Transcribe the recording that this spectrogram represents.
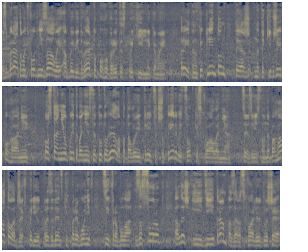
Збиратимуть повні зали, аби відверто поговорити з прихильниками. Рейтинги Клінтон теж не такі вже й погані. Останнє опитування інституту Гелапа дало їй 34% схвалення. Це, звісно, небагато, адже в період президентських перегонів цифра була за 40, але ж і дії Трампа зараз схвалюють лише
